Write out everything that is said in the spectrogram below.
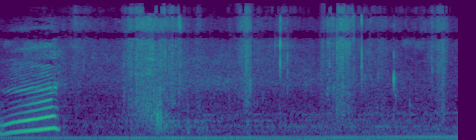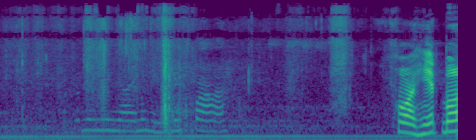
เอ้ยเป็นหน่วยใหญ่ๆมันอยู่ในป่าพ่อเฮ็ดบ่บ่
